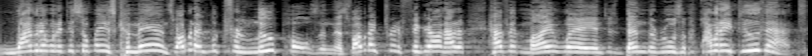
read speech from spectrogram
Why would I want to disobey his commands? Why would I look for loopholes in this? Why would I try to figure out how to have it my way and just bend the rules? Why would I do that?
